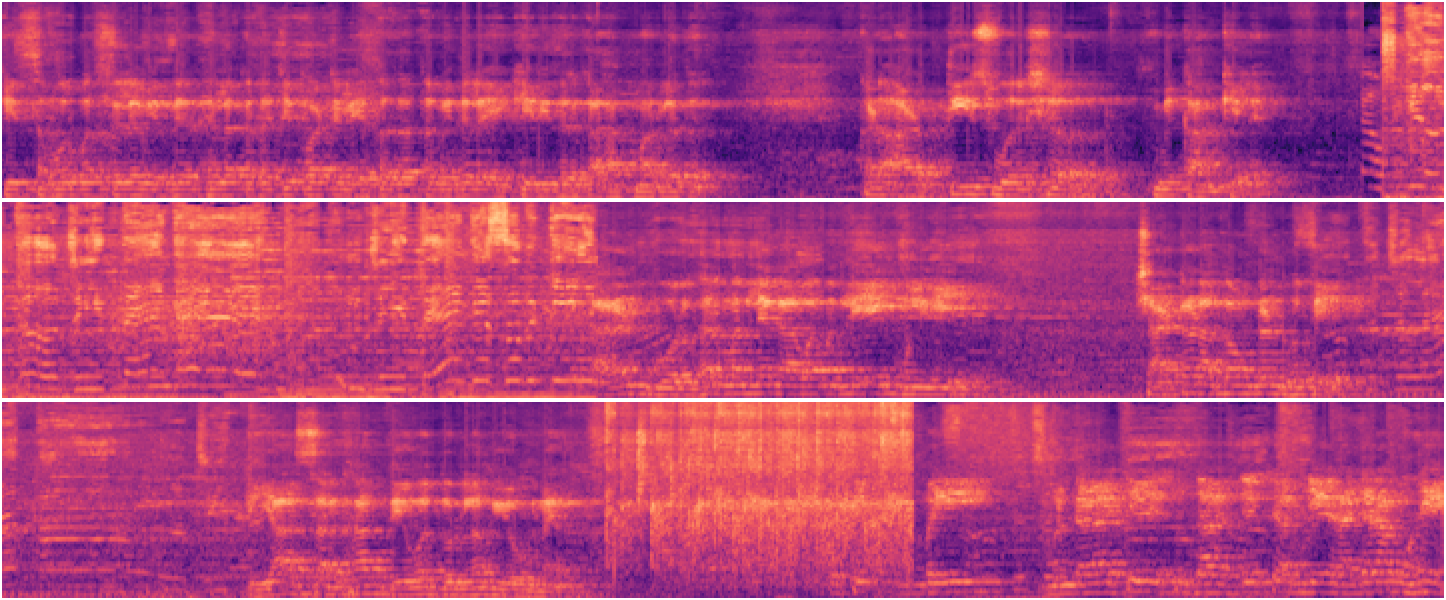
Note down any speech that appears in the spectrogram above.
की समोर बसलेल्या विद्यार्थ्याला कदाचित वाटेल येता जाता मी त्याला एकेरी जर का हात मारलं तर. कारण अडतीस वर्ष मी काम केलंय. मुश्किल को जीतेंगे जीतेंगे सबकी। कारण बोरघर मधल्या गावामधली एक मुलगी चार्टर्ड अकाउंटंट होते. यासारखा देवदुर्लभ योग नाही. तसेच मुंबई मंडळाचे सुद्धा अध्यक्ष आमचे राजाराम मोहे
